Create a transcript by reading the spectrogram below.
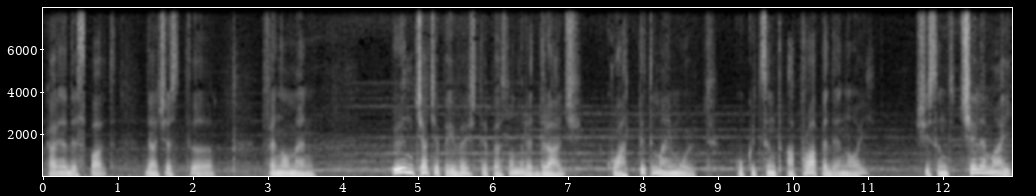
care ne despart de acest uh, fenomen. În ceea ce privește persoanele dragi, cu atât mai mult cu cât sunt aproape de noi și sunt cele mai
